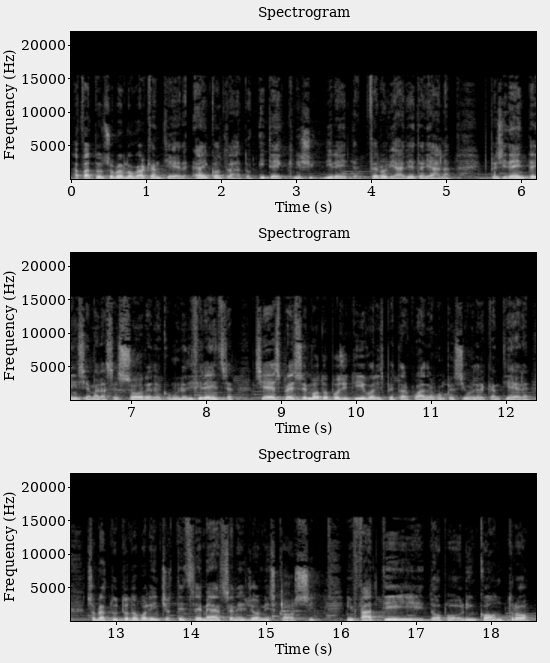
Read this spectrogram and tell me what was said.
ha fatto un sopralluogo al cantiere e ha incontrato i tecnici di rete ferroviaria italiana. Il Presidente, insieme all'assessore del Comune di Firenze, si è espresso in modo positivo rispetto al quadro complessivo del cantiere, soprattutto dopo le incertezze emerse nei giorni scorsi. Infatti, dopo l'incontro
